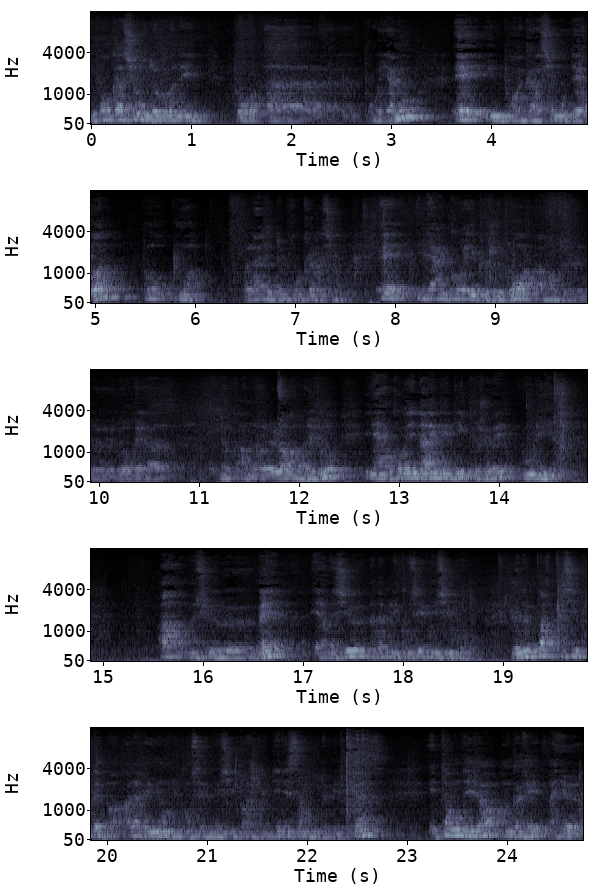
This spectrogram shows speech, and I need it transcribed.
Une procuration de René pour, euh, pour Yannou et une procuration d'Héron pour moi. Voilà les deux procurations. Et il y a un courrier que je dois, avant de, de- euh, de prendre l'ordre du jour, il y a un courrier d'Alain que je vais vous lire. À monsieur le maire et à monsieur, madame les conseillers municipaux. Je ne participerai pas à la réunion du conseil municipal du 10 décembre 2015, étant déjà engagé ailleurs.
